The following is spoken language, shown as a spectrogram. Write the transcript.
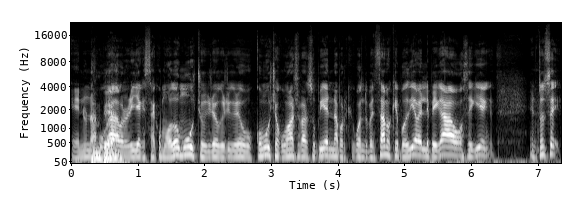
en una jugada por la orilla que se acomodó mucho, creo que creo, buscó mucho acomodarse para su pierna, porque cuando pensamos que podía haberle pegado, seguía. Entonces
